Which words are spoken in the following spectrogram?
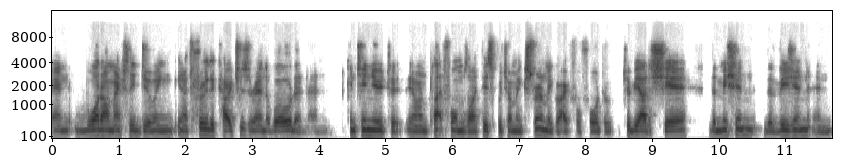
and what I'm actually doing, you know, through the coaches around the world and, and continue to, you know, on platforms like this, which I'm extremely grateful for to, to be able to share the mission, the vision, and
